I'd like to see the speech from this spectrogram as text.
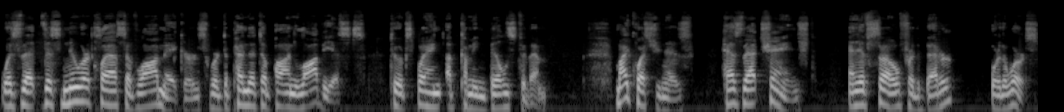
was that this newer class of lawmakers were dependent upon lobbyists to explain upcoming bills to them. My question is Has that changed? And if so, for the better or the worse?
